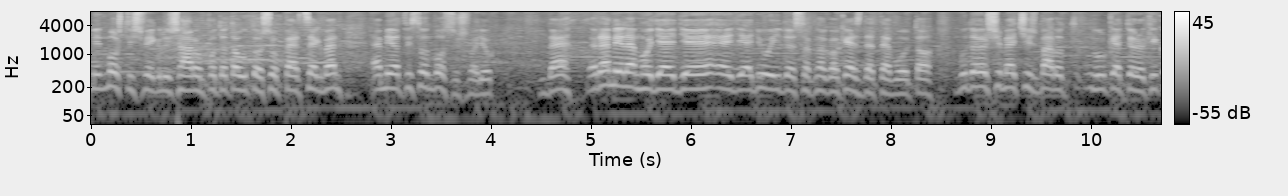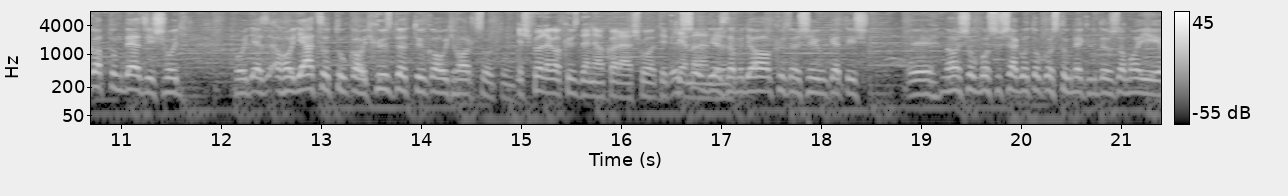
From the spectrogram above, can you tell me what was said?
mint most is végül is három pontot a utolsó percekben, emiatt viszont bosszus vagyok. De remélem, hogy egy, egy, egy új időszaknak a kezdete volt a Budaörsi meccs is, bár ott 0-2-ről kikaptunk, de ez is, hogy, hogy ez, ahogy játszottunk, ahogy küzdöttünk, ahogy harcoltunk. És főleg a küzdeni akarás volt itt És úgy kiemelendő. érzem, hogy a közönségünket is nagyon sok bosszúságot okoztunk nekünk, de most a mai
